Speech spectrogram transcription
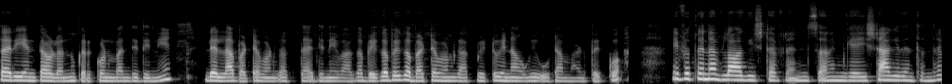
ಸರಿ ಅಂತ ಅವಳನ್ನು ಕರ್ಕೊಂಡು ಬಂದಿದ್ದೀನಿ. ಇಲ್ಲೆಲ್ಲ ಬಟ್ಟೆ ಒಣಗಾಕ್ತಾ ಇದ್ದೀನಿ. ಇವಾಗ ಬೇಗ ಬೇಗ ಬಟ್ಟೆ ಒಣಗಾಕ್ಬಿಟ್ಟು ಇನ್ನು ಹೋಗಿ ಊಟ ಮಾಡಬೇಕು. ಇವತ್ತಿನ ವ್ಲಾಗ್ ಇಷ್ಟ ಫ್ರೆಂಡ್ಸ್ ನಿಮಗೆ ಇಷ್ಟ ಆಗಿದೆ ಅಂತಂದರೆ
